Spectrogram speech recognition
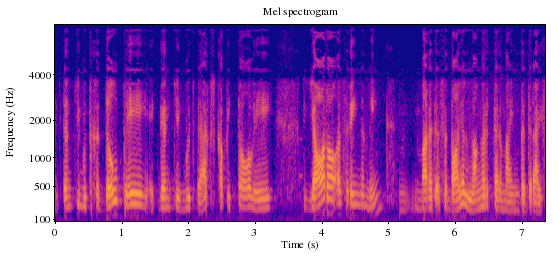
Ek dink jy moet geduld hê, ek dink jy moet werkskapitaal hê. Ja, daar is rendement, maar dit is 'n baie langer termyn bedryf.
